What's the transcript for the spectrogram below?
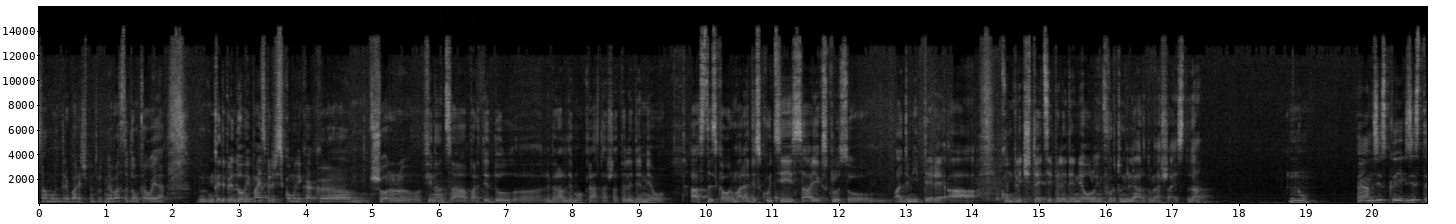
să am o întrebare și pentru dumneavoastră, domn Cauia. Încă de prin 2014 se comunica că Șor finanța Partidul uh, Liberal Democrat, așa, PLDM-ul. Astăzi, ca urmare a discuției, s-a exclus o admitere a complicității PLDM-ului în furtul miliardului, așa este, da? Nu. Am zis că există,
